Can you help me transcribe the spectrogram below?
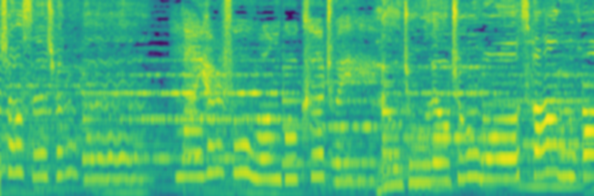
嚣似尘缘，来而复往不可追。留住留住莫仓皇。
